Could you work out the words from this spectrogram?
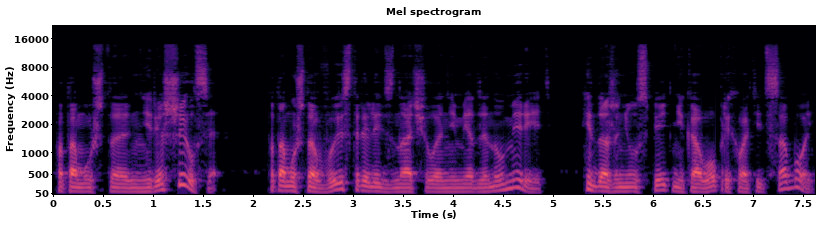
потому что не решился, потому что выстрелить значило немедленно умереть и даже не успеть никого прихватить с собой.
